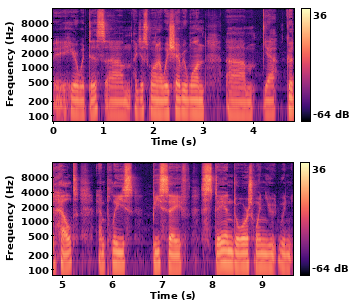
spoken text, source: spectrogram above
here with this, um, I just want to wish everyone um, yeah good health and please be safe. Stay indoors when you when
